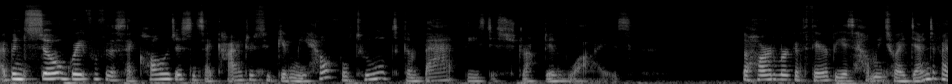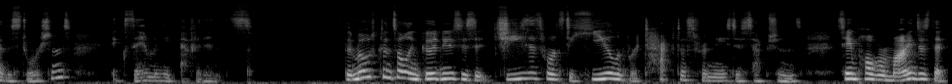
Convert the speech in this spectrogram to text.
I've been so grateful for the psychologists and psychiatrists who give me helpful tools to combat these destructive lies. The hard work of therapy has helped me to identify distortions, examine the evidence. The most consoling good news is that Jesus wants to heal and protect us from these deceptions. St. Paul reminds us that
